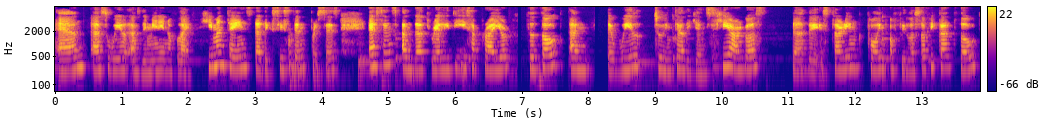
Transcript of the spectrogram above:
and as well as the meaning of life. He maintains that existence possesses essence and that reality is a prior to thought and the will to intelligence. He argues that the starting point of philosophical thought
